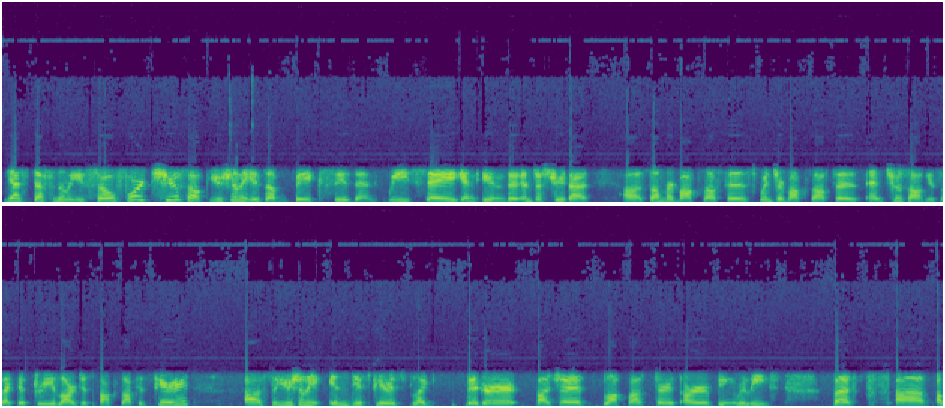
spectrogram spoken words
Yes, definitely. So for Chuseok, usually is a big season. We say in, in the industry that uh, summer box office, winter box office, and Chuseok is like the three largest box office periods. Uh, so usually in these periods, like bigger budget blockbusters are being released. But uh, uh,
